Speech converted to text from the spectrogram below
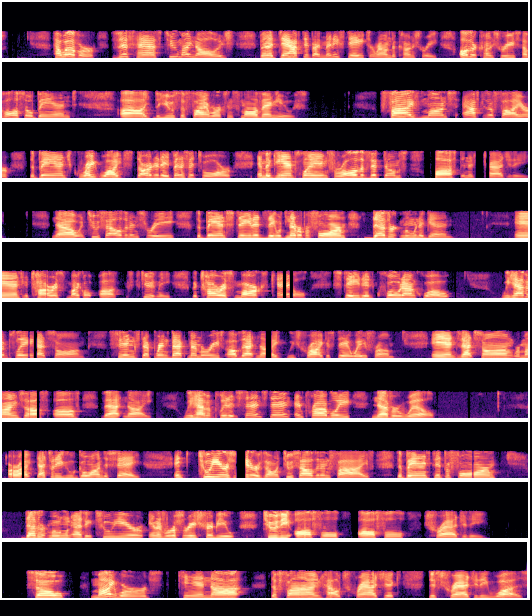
However, this has, to my knowledge, been adapted by many states around the country. Other countries have also banned uh, the use of fireworks in small venues. Five months after the fire, the band Great White started a benefit tour and began playing for all the victims lost in the tragedy. Now, in 2003, the band stated they would never perform Desert Moon again. And guitarist Michael, uh, excuse me, guitarist Mark Kendall stated, quote unquote, we haven't played that song. Things that bring back memories of that night we try to stay away from. And that song reminds us of that night. We haven't played it since then and probably never will. All right, that's what he would go on to say. And two years later, though, in 2005, the band did perform Desert Moon as a two year anniversary tribute to the awful, awful tragedy. So, my words cannot define how tragic this tragedy was.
